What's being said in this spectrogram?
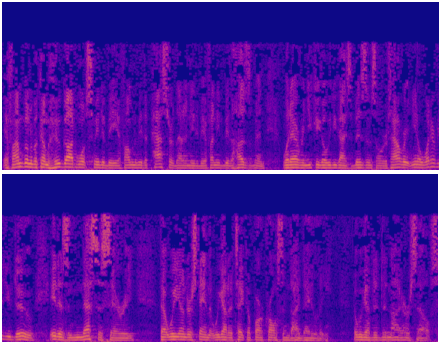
If I'm going to become who God wants me to be, if I'm going to be the pastor that I need to be, if I need to be the husband, whatever, and you could go with you guys business owners, however, you know, whatever you do, it is necessary that we understand that we got to take up our cross and die daily. That we got to deny ourselves.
